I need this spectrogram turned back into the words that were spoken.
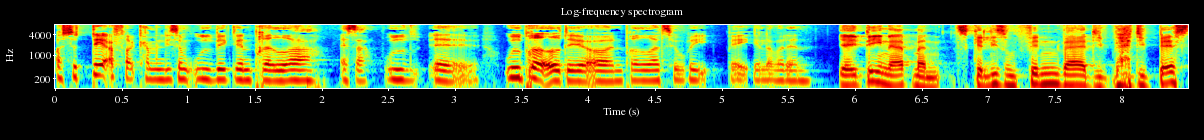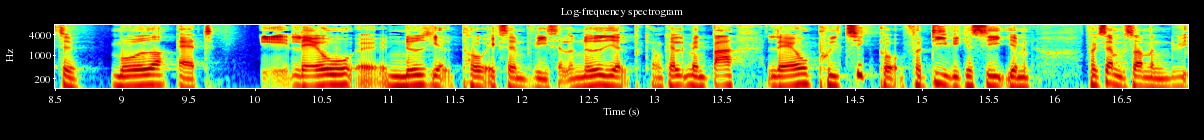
og så derfor kan man ligesom udvikle en bredere, altså ud, øh, udbrede det og en bredere teori bag, eller hvordan? Ja, ideen er, at man skal ligesom finde, hvad er de, hvad er de bedste måder at lave øh, nødhjælp på eksempelvis, eller nødhjælp kan man kalde det, men bare lave politik på, fordi vi kan sige, jamen for eksempel så har man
